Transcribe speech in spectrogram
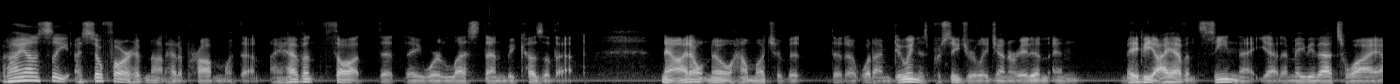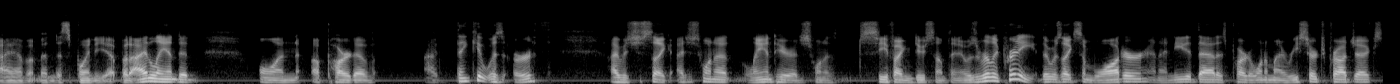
but I honestly, I so far have not had a problem with that. I haven't thought that they were less than because of that. Now, I don't know how much of it that uh, what I'm doing is procedurally generated, and maybe I haven't seen that yet, and maybe that's why I haven't been disappointed yet. But I landed on a part of, I think it was Earth. I was just like, I just want to land here. I just want to see if I can do something. It was really pretty. There was like some water, and I needed that as part of one of my research projects.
